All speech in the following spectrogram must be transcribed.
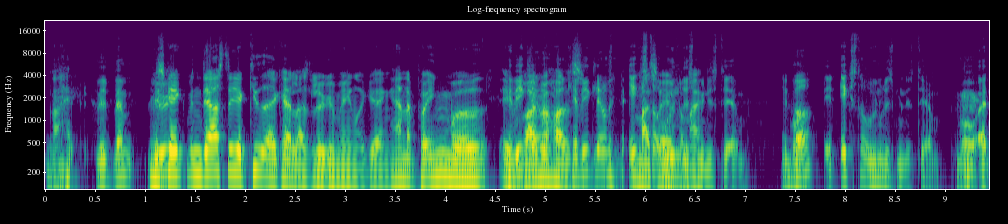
Nej. Hvem, Vi skal ikke, men det er også det, jeg gider ikke have Lars Lykke med i en regering. Han er på ingen måde et kan vi, lave, kan vi ikke lave et ekstra materiale for mig. udenrigsministerium? En Hvor, hvad? et ekstra udenrigsministerium, hvor at,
